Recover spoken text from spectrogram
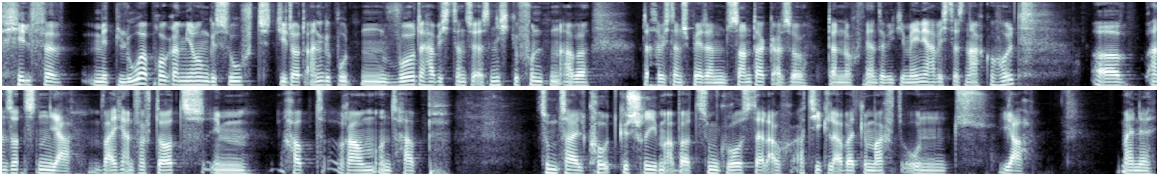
Hilfe mit Lua-Programmierung gesucht, die dort angeboten wurde, habe ich dann zuerst nicht gefunden, aber das habe ich dann später am Sonntag, also dann noch während der Wikimania, habe ich das nachgeholt. Äh, ansonsten, ja, war ich einfach dort im Hauptraum und habe zum Teil Code geschrieben, aber zum Großteil auch Artikelarbeit gemacht und ja, meine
